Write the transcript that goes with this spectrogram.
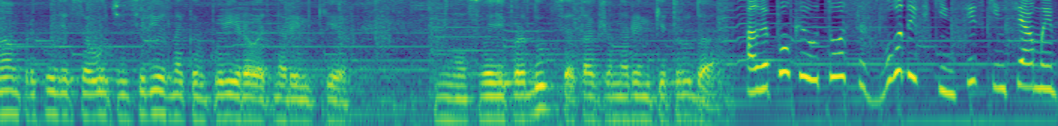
нам приходится очень серьезно конкурировать на рынке м, своей продукции, а также на рынке труда. Але поки УТОС зводить кінці з кінцями,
